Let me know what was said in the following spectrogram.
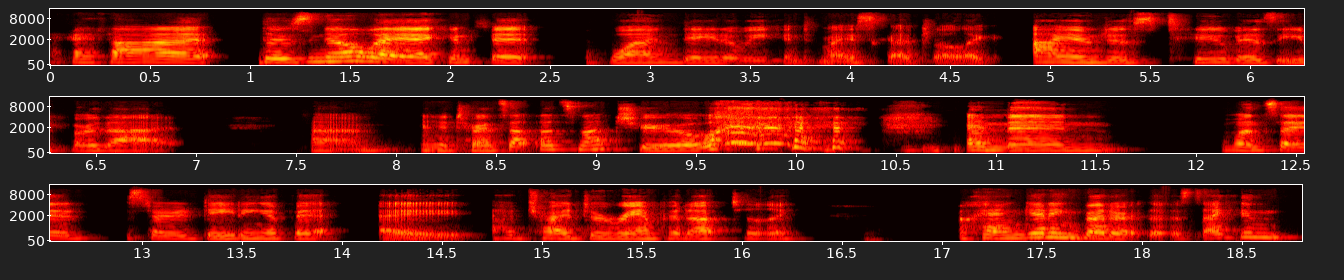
like I thought there's no way I can fit one date a week into my schedule. Like I am just too busy for that. Um, and it turns out that's not true. and then once I had started dating a bit, I had tried to ramp it up to like, okay, I'm getting better at this. I can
